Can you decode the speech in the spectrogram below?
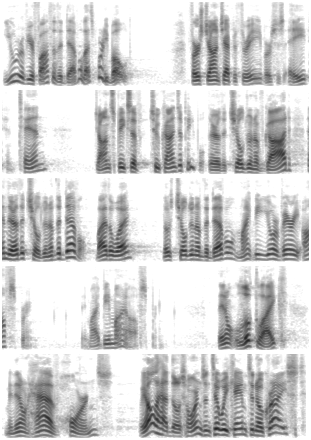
You are of your father the devil? That's pretty bold. 1 John chapter 3, verses 8 and 10. John speaks of two kinds of people. They're the children of God and they're the children of the devil. By the way, those children of the devil might be your very offspring. They might be my offspring. They don't look like, I mean, they don't have horns. We all had those horns until we came to know Christ.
